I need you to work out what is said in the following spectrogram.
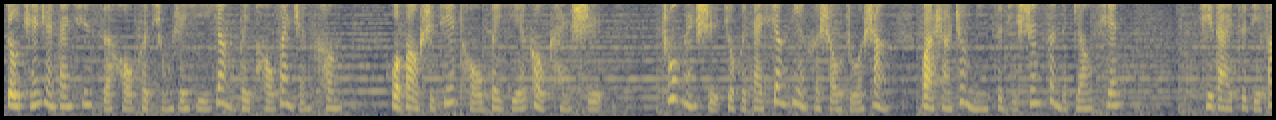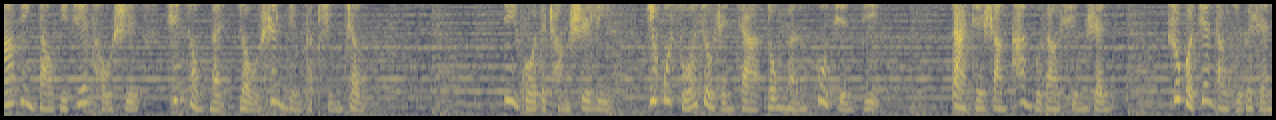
有钱人担心死后和穷人一样被抛万人坑，或暴尸街头被野狗啃食，出门时就会在项链和手镯上挂上证明自己身份的标签，期待自己发病倒闭街头时，亲友们有认领的凭证。帝国的城市里，几乎所有人家都门户紧闭，大街上看不到行人，如果见到一个人，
